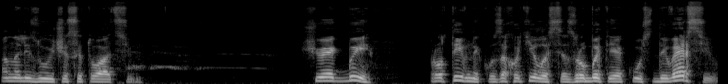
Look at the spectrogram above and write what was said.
аналізуючи ситуацію, що якби противнику захотілося зробити якусь диверсію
